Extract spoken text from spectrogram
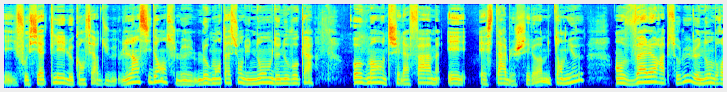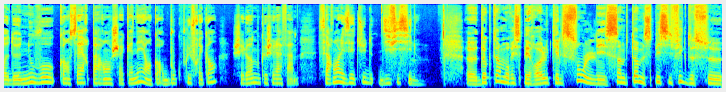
il faut s'y atteler, le cancer du l'incidence, l'augmentation du nombre de nouveaux cas augmente chez la femme et est stable chez l'homme, tant mieux. En valeur absolue, le nombre de nouveaux cancers par an chaque année est encore beaucoup plus fréquent chez l'homme que chez la femme. Ça rend les études difficiles. Euh, docteur Maurice Perrol, quels sont les symptômes spécifiques de ce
